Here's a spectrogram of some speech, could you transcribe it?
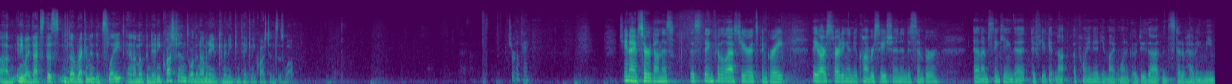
um, anyway, that's this, the recommended slate, and I'm open to any questions, or the nominating committee can take any questions as well. Sure. Okay. Jane, I've served on this, this thing for the last year. It's been great. They are starting a new conversation in December, and I'm thinking that if you get not appointed, you might want to go do that instead of having me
